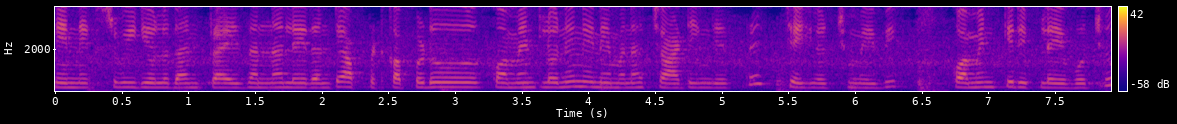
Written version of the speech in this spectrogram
నేను నెక్స్ట్ వీడియోలో దాని ప్రైస్ అన్నా లేదంటే అప్పటికప్పుడు కామెంట్లోనే నేను ఏమైనా చాటింగ్ చేస్తే చేయొచ్చు మేబీ. కామెంట్కి రిప్లై ఇవ్వచ్చు.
